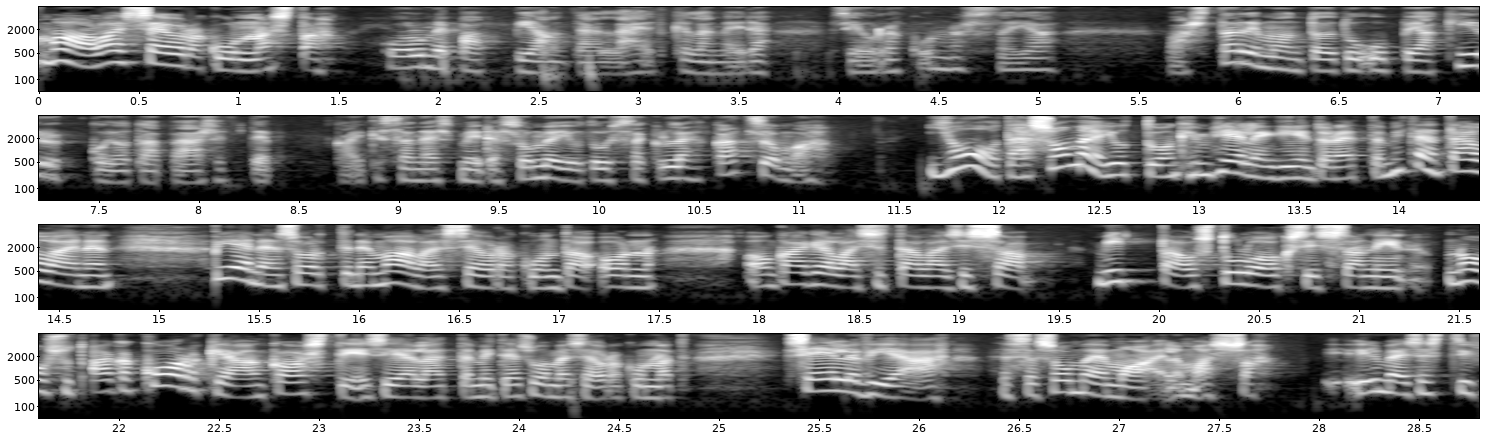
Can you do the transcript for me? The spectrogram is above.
maalaisseurakunnasta. Kolme pappia on tällä hetkellä meidän seurakunnassa ja vasta remontoitu upea kirkko, jota pääsette kaikissa näissä meidän somejutuissa kyllä katsomaan. Joo, tämä somejuttu onkin mielenkiintoinen, että miten tällainen pienen sorttinen maalaisseurakunta on, on kaikenlaisissa tällaisissa mittaustuloksissa niin noussut aika korkeaan kastiin siellä, että miten Suomen seurakunnat selviää tässä somemaailmassa. Ilmeisesti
